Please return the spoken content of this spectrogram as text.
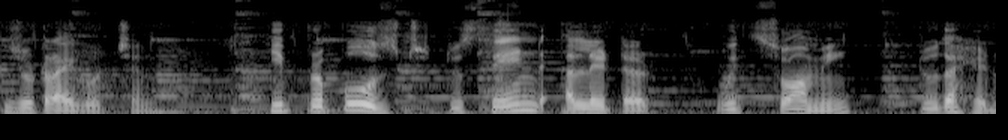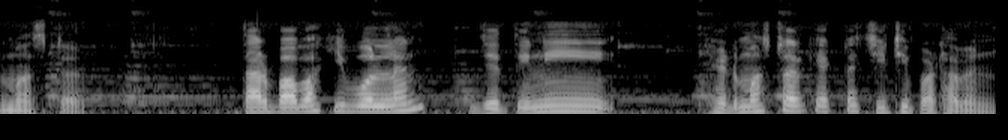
কিছু ট্রাই করছেন। He proposed to send a letter with Swami to the headmaster তার বাবা কি বললেন? যে তিনি হেডমাস্টারকে একটা চিঠি পাঠাবেন।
